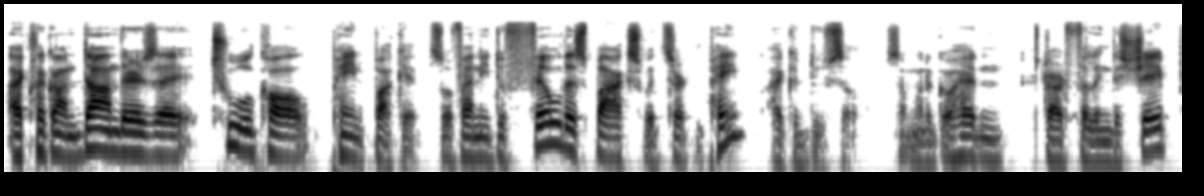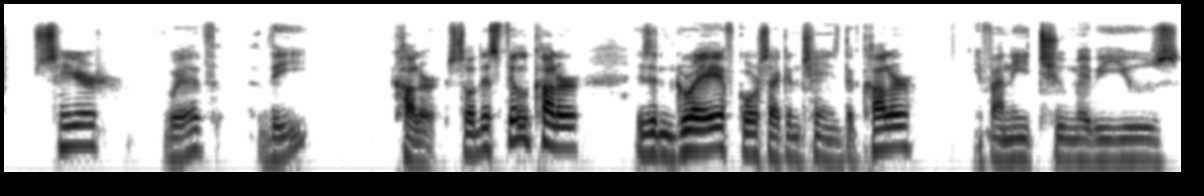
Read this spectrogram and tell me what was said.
I click on done, there's a tool called paint bucket. So if I need to fill this box with certain paint, I could do so. So I'm going to go ahead and start filling the shapes here with the color. So this fill color is in gray. Of course, I can change the color. If I need to maybe use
